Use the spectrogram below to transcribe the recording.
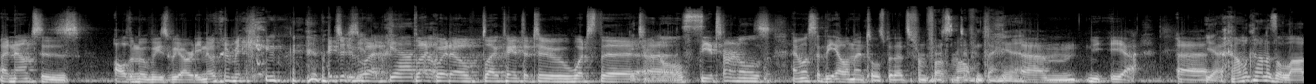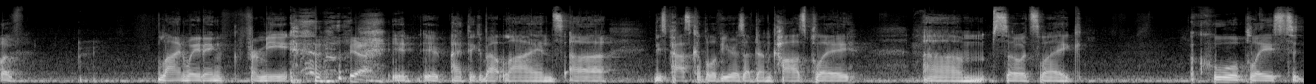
announces all the movies we already know they're making, which is what yeah, Black thought- Widow, Black Panther two. What's the Eternals. Uh, the Eternals. I almost said the Elementals, but that's from Far That's a From Home. different thing. Yeah. Um, yeah, uh, yeah, Comic Con is a lot of line waiting for me. Yeah. it, it. I think about lines. Uh, these past couple of years, I've done cosplay, um, so it's like a cool place to.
